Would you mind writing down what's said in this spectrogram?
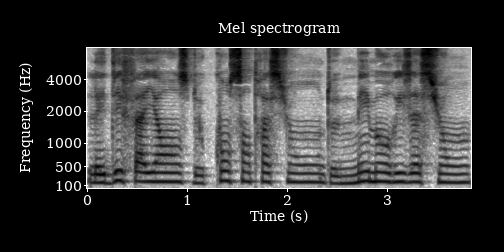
les défaillances de concentration, de mémorisation,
